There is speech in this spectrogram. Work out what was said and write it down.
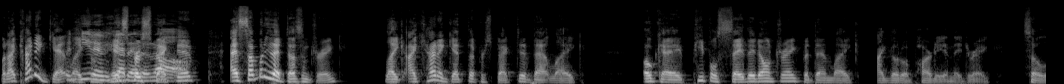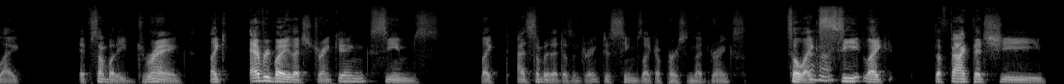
But I kind of get But like from his get it at perspective, as somebody that doesn't drink, like I kind of get the perspective that like, okay, people say they don't drink, but then like I go to a party and they drink. So like, if somebody drank, like everybody that's drinking seems like as somebody that doesn't drink, just seems like a person that drinks. So like, Uh-huh. see, like the fact that she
